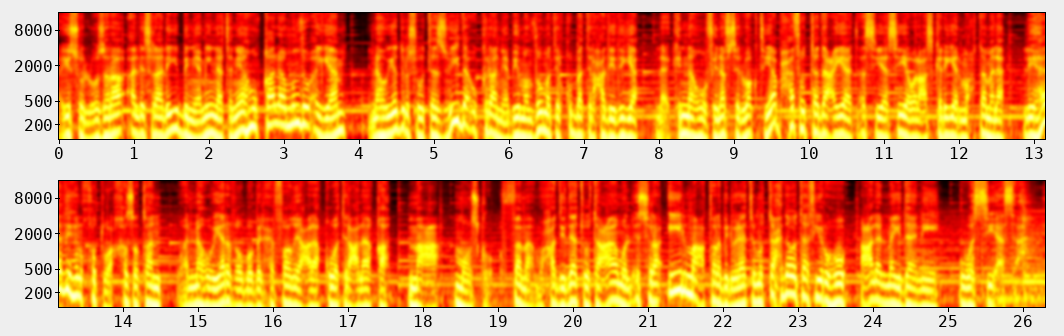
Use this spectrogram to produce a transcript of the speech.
رئيس الوزراء الإسرائيلي بنيامين نتنياهو قال منذ أيام إنه يدرس تزويد أوكرانيا بمنظومة القبة الحديدية لكنه في نفس الوقت يبحث التداعيات السياسية والعسكرية المحتملة لهذه الخطوة خاصة وأنه يرغب بالحفاظ على قوة العلاقة مع موسكو. فما محددات تعامل إسرائيل مع طلب الولايات المتحدة وتأثيره على الميدان والسياسة؟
